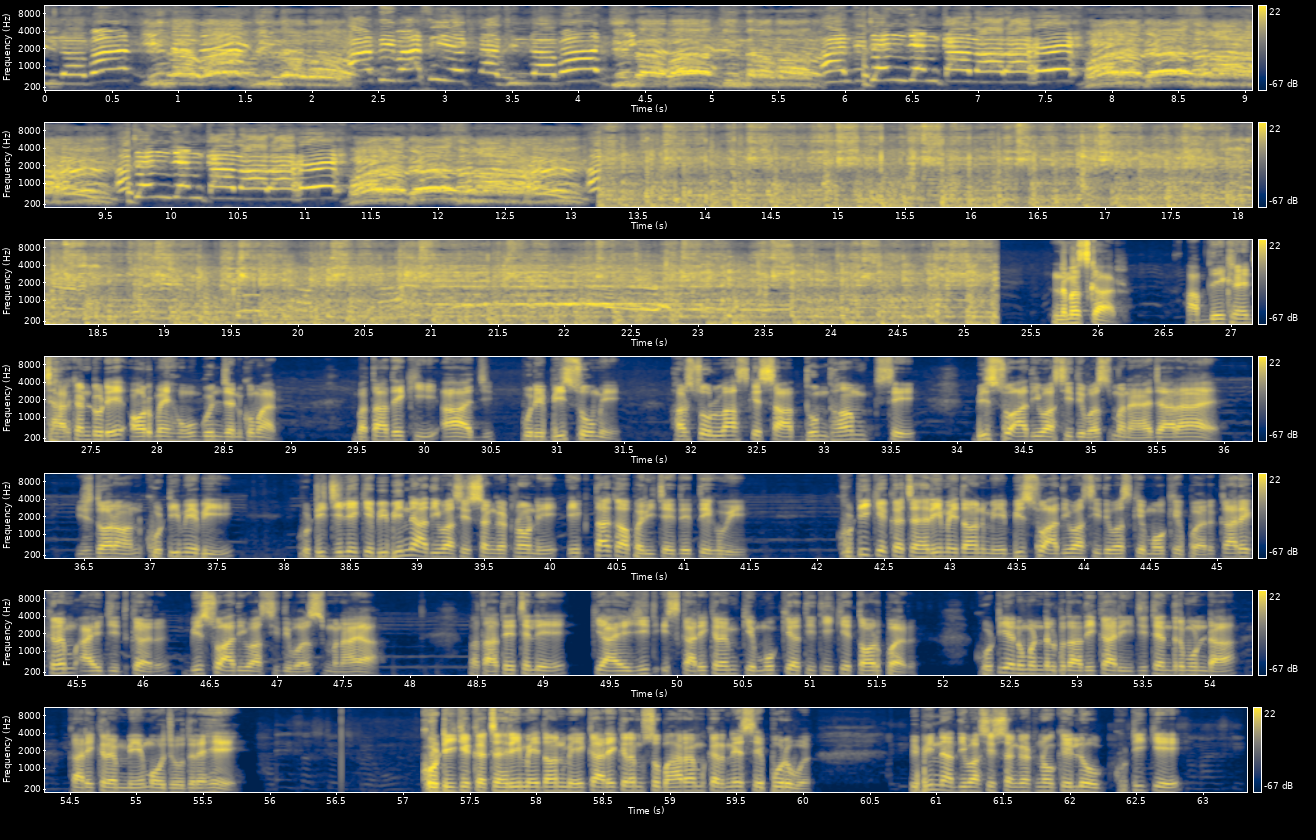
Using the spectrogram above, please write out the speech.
जिंदाबाद। जिंदाबाद जिंदाबाद। आदिवासी एकता जिंदाबाद। जिंदाबाद जिंदाबाद। आज जन जन का नारा है। भारत देश हमारा है। जन जन का नारा है। भारत देश हमारा है। नमस्कार आप देख रहे हैं झारखंड टुडे और मैं हूँ गुंजन कुमार। बता दें कि आज पूरे विश्व में हर्षोल्लास के साथ धूमधाम से विश्व आदिवासी दिवस मनाया जा रहा है। इस दौरान खुटी में भी, खुटी ज़िले के विभिन्न आदिवासी संगठनों ने एकता का परिचय देते हुए खुटी के कचहरी मैदान में विश्व आदिवासी दिवस के मौके पर कार्यक्रम आयोजित कर विश्व आदिवासी दिवस मनाया। बताते चले कि आयोजित इस कार्यक्रम के मुख्य अतिथि के तौर पर खुटी अनुमंडल पदाधिकारी जितेंद्र मुंडा कार्यक्रम में मौजूद रहे। खोटी के कचहरी मैदान में कार्यक्रम शुभारंभ करने से पूर्व विभिन्न आदिवासी संगठनों के लोग खुटी के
